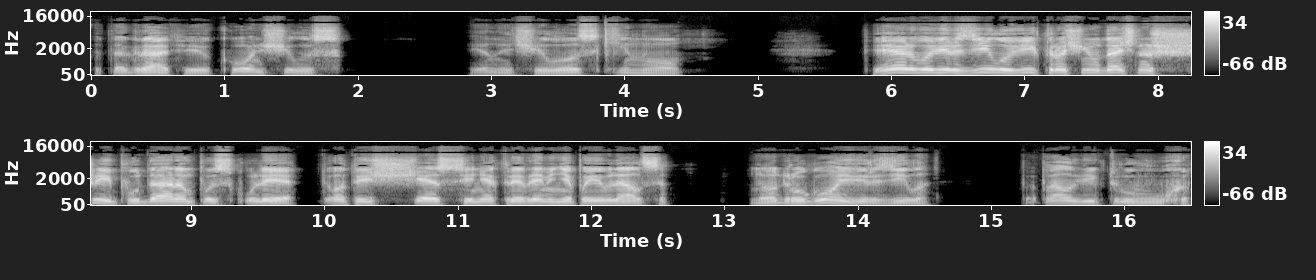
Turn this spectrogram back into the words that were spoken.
фотография кончилась, и началось кино. Первый верзилу Виктор очень удачно сшиб ударом по скуле. Тот исчез и некоторое время не появлялся. Но другой верзила попал Виктору в ухо.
